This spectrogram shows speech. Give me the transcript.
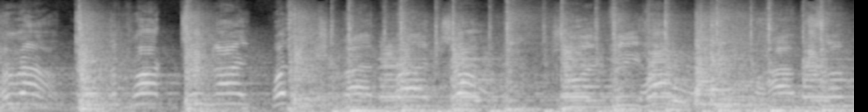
around the clock tonight. Put your glad rags on. Join me home. We'll have some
